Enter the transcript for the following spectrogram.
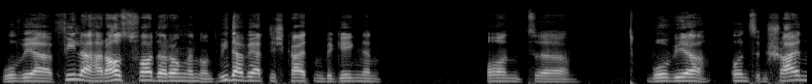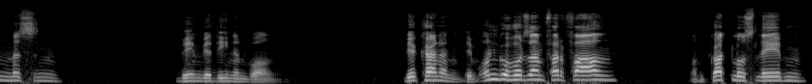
wo wir viele Herausforderungen und Widerwärtigkeiten begegnen und äh, wo wir uns entscheiden müssen, wem wir dienen wollen. Wir können dem Ungehorsam verfallen und gottlos leben.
